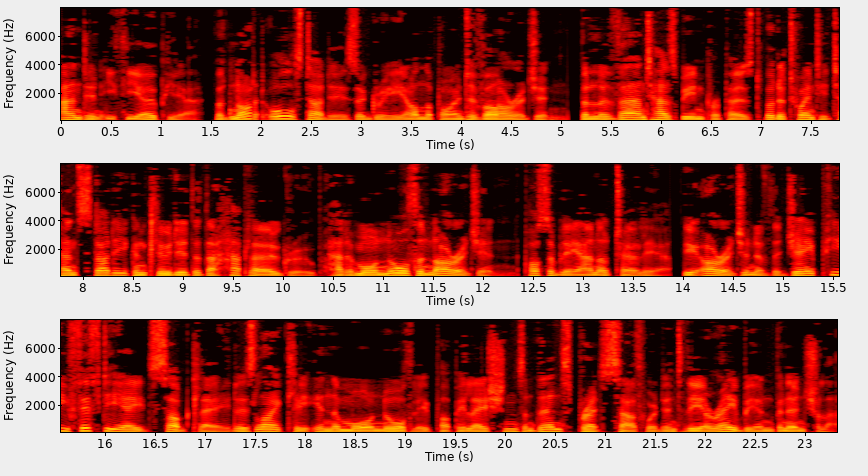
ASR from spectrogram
and in Ethiopia, but not all studies agree on the point of origin. The Levant has been proposed but a 2010 study concluded that the haplogroup had a more northern origin, possibly Anatolia. The origin of the JP58 subclade is likely in the more northerly populations and then spread southward into the Arabian Peninsula.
